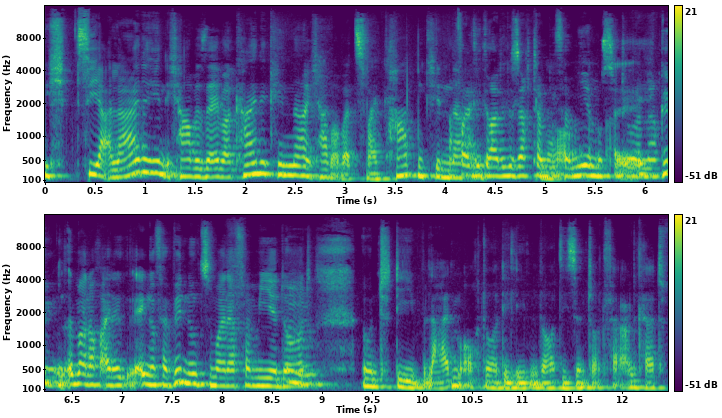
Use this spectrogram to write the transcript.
Ich ziehe alleine hin. Ich habe selber keine Kinder. Ich habe aber zwei Patenkinder. Ach, weil Sie gerade gesagt haben, die Familie musste drüber Es gibt immer noch eine enge Verbindung zu meiner Familie dort. Mhm. Und die bleiben auch dort, die leben dort, die sind dort verankert.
